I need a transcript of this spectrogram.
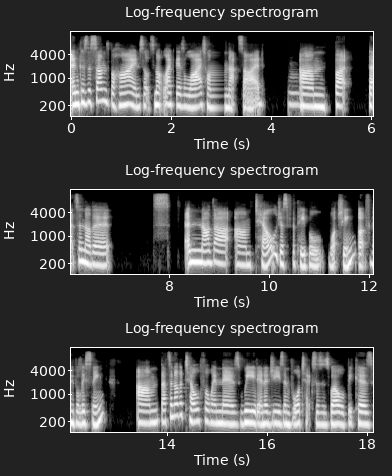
And because the sun's behind, so it's not like there's light on that side. Mm. Um, but that's another another um tell just for people watching, or for people listening. Um, that's another tell for when there's weird energies and vortexes as well, because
